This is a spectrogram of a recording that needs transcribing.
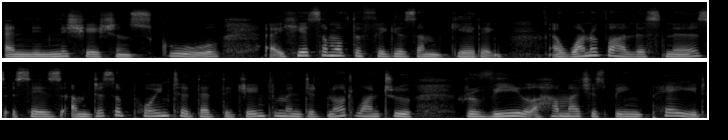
an initiation school. Uh, here's some of the figures I'm getting. Uh, one of our listeners says, I'm disappointed that the gentleman did not want to reveal how much is being paid.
